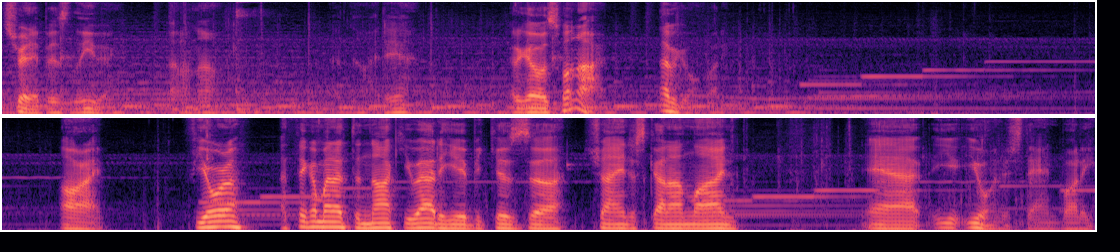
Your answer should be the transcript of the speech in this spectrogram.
straight up is leaving. I don't know. I have no idea. Gotta go. It's fun. Alright. Have a good one, buddy. Alright. Fiora, I think I might have to knock you out of here because uh, Cheyenne just got online. Yeah, you, you understand, buddy.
